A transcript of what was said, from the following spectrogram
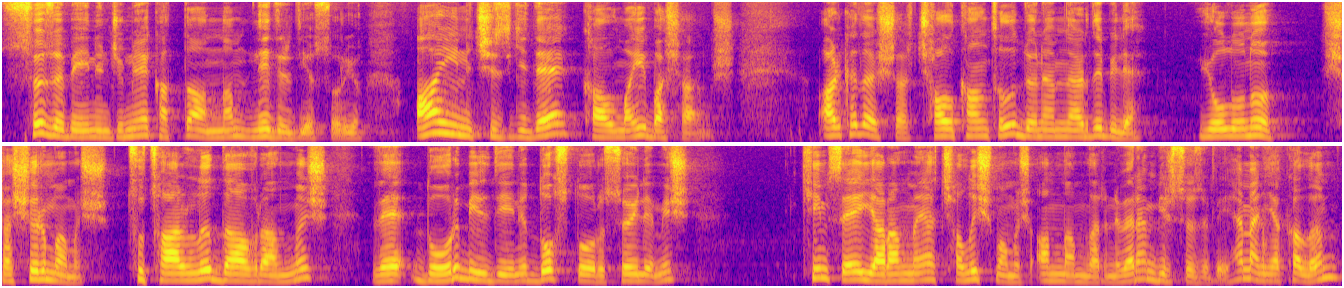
söz öbeğinin cümleye kattığı anlam nedir diye soruyor. Aynı çizgide kalmayı başarmış. Arkadaşlar çalkantılı dönemlerde bile yolunu şaşırmamış, tutarlı davranmış ve doğru bildiğini dost doğru söylemiş, kimseye yaranmaya çalışmamış anlamlarını veren bir söz öbeği. Hemen yakalım.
